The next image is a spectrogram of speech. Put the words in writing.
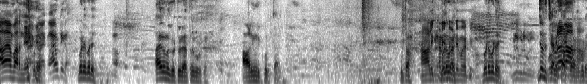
അതാ ഞാൻ പറഞ്ഞു. ഇവിടെ ഇവിടെ അതൊന്നും കിട്ടൂല. അത്ര കൊടുക്കാം ആളുകൾ കൊടുക്കാൻ ഇവിടെ ഇവിടെ. ചിലക്കാണ് ഇവിടെ.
